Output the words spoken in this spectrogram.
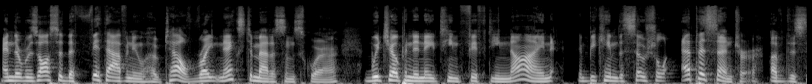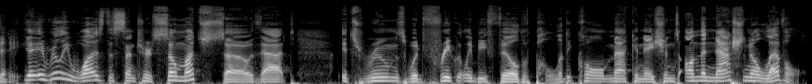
and there was also the Fifth Avenue Hotel right next to Madison Square, which opened in 1859 and became the social epicenter of the city. Yeah, it really was the center, so much so that its rooms would frequently be filled with political machinations on the national level.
